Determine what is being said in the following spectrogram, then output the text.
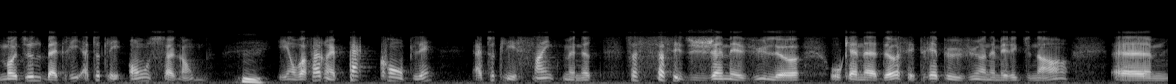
modules batterie à toutes les 11 secondes, hmm. et on va faire un pack complet à toutes les cinq minutes. Ça, ça c'est du jamais vu là au Canada. C'est très peu vu en Amérique du Nord. Euh,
